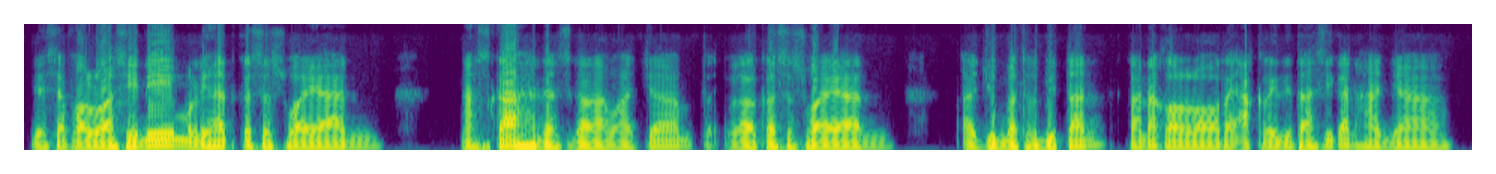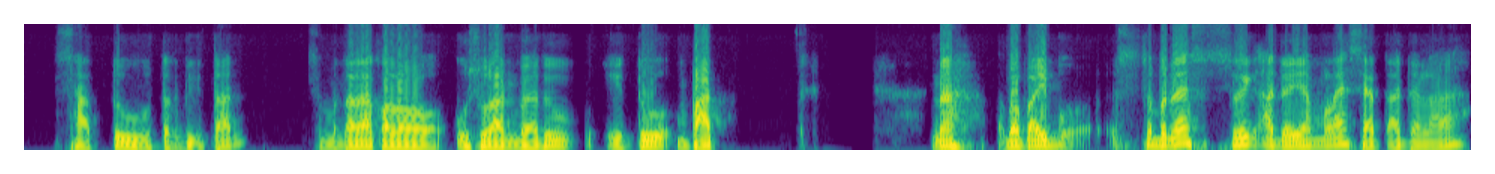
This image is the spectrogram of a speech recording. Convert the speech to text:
Desa evaluasi ini melihat kesesuaian naskah dan segala macam, eh, kesesuaian uh, jumlah terbitan. Karena kalau reakreditasi kan hanya satu terbitan, sementara kalau usulan baru itu empat. Nah, Bapak Ibu, sebenarnya sering ada yang meleset adalah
